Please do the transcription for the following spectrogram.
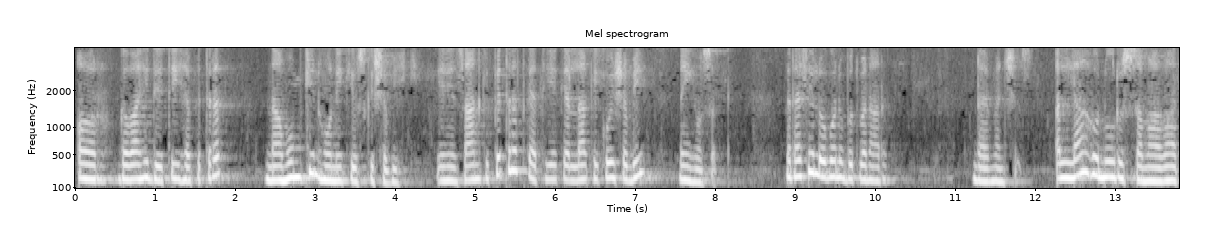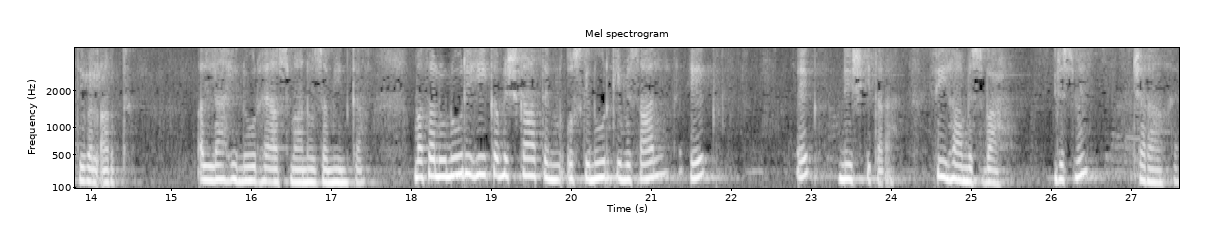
اور گواہی دیتی ہے فطرت ناممکن ہونے کی اس کی شبی کی۔ یعنی انسان کی فطرت کہتی ہے کہ اللہ کی کوئی شبی نہیں ہو سکتی۔ پھر ایسے لوگوں نے بت بنا رکھے۔ ڈائمینشن اللہ نور السماوات والارض۔ اللہ ہی نور ہے آسمان و زمین کا۔ مثل نور ہی کا مشکات اس کے نور کی مثال ایک ایک نیش کی طرح۔ فی ہا مصباح، جس میں چراغ ہے۔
